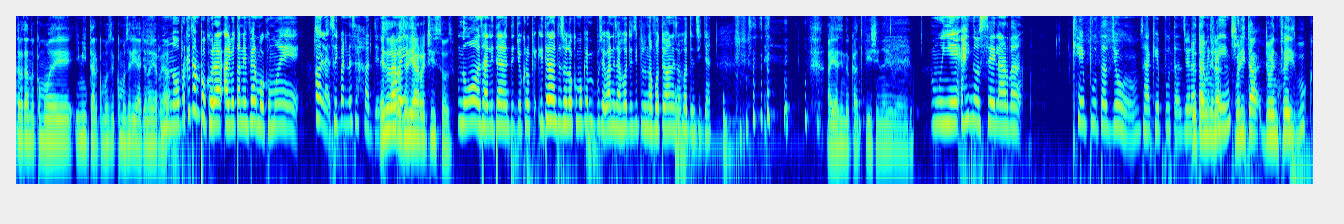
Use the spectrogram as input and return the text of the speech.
tratando como de imitar cómo, se- cómo sería ella en la vida real. No, porque tampoco era algo tan enfermo como de. Hola, soy Vanessa Hudgens. Eso la verdad sería re chistoso. No, o sea, literalmente, yo creo que, literalmente solo como que me puse Vanessa Hudgens y puse una foto de Vanessa Hudgens y ya. Ahí haciendo catfishing ahí re duro. Muy, ay, no sé, la verdad. Qué putas yo, o sea, qué putas. Yo era Yo tan también era, cringe. güerita, yo en Facebook,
